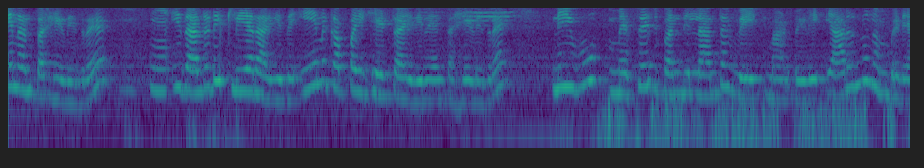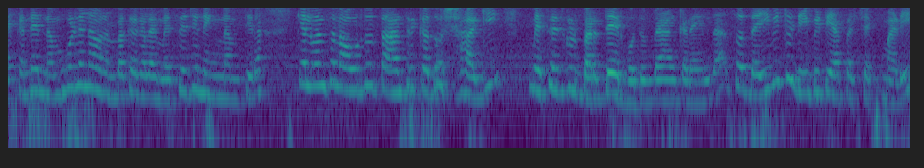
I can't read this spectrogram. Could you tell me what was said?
ಏನಂತ ಹೇಳಿದರೆ ಇದು ಆಲ್ರೆಡಿ ಕ್ಲಿಯರ್ ಆಗಿದೆ. ಏನಕ್ಕಪ್ಪ ಈಗ ಹೇಳ್ತಾ ಇದ್ದೀನಿ ಅಂತ ಹೇಳಿದರೆ ನೀವು ಮೆಸೇಜ್ ಬಂದಿಲ್ಲ ಅಂತ ವೇಟ್ ಮಾಡಬೇಡಿ. ಯಾರನ್ನೂ ನಂಬಬೇಡಿ ಯಾಕಂದರೆ ನಮ್ಗಳನ್ನ ನಾವು ನಂಬೋಕ್ಕಾಗಲ್ಲ. ಮೆಸೇಜನ್ನ ಹೆಂಗೆ ನಂಬ್ತೀರಾ? ಕೆಲವೊಂದು ಸಲ ಅವ್ರದ್ದು ತಾಂತ್ರಿಕ ದೋಷ ಆಗಿ ಮೆಸೇಜ್ಗಳು ಬರದೇ ಇರ್ಬೋದು ಬ್ಯಾಂಕ್ ಕಡೆಯಿಂದ. ಸೊ ದಯವಿಟ್ಟು ಡಿ ಬಿ ಟಿ ಆ್ಯಪಲ್ಲಿ ಚೆಕ್ ಮಾಡಿ.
